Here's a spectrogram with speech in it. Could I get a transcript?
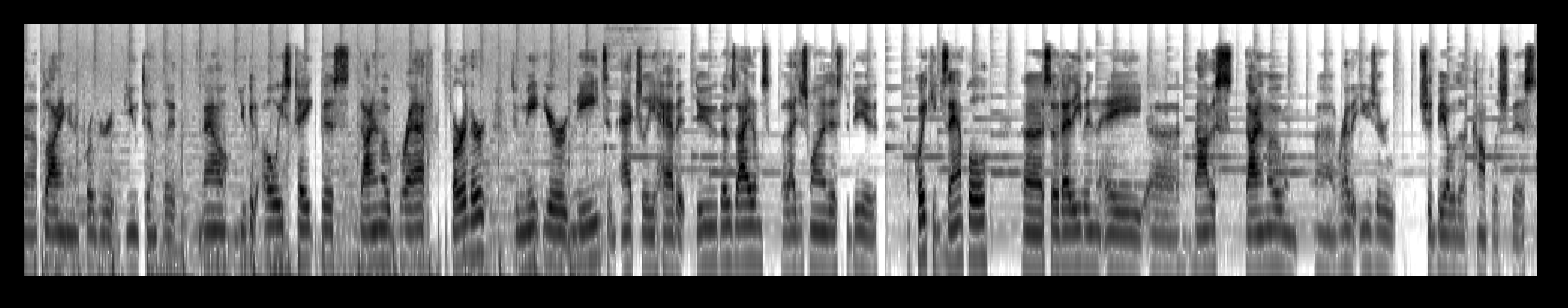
uh, applying an appropriate view template. Now you could always take this Dynamo graph further to meet your needs and actually have it do those items but I just wanted this to be a, a quick example uh, so that even a uh, novice Dynamo and uh, Revit user should be able to accomplish this.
